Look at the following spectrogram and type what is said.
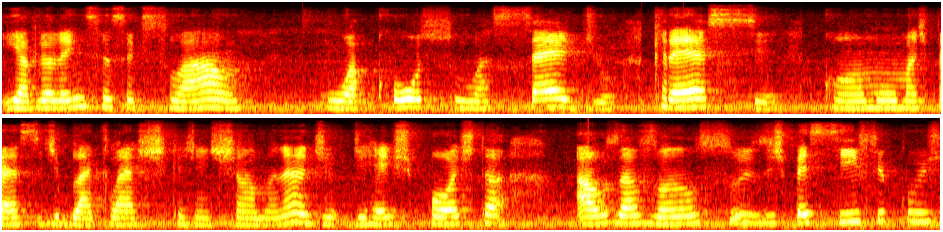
E a violência sexual, o acoso, o assédio cresce como uma espécie de backlash que a gente chama, né, de, de resposta aos avanços específicos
